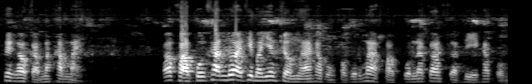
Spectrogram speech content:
เพิ่งเอากลับมาทำใหม่ ก็ขอบคุณท่านด้วยที่มาเยี่ยมชมนะครับผมขอบคุณมากขอบคุณแล้วก็สวัสดีครับผม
